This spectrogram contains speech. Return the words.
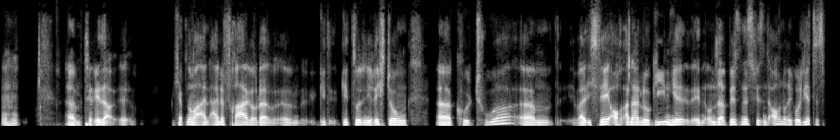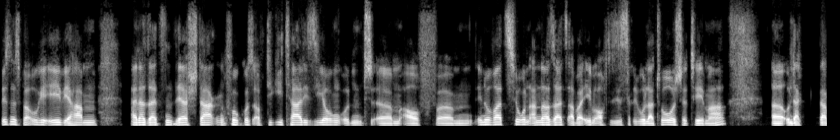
Mhm. Ähm, Theresa, äh, ich habe nochmal ein, eine Frage oder ähm, geht, geht so in die Richtung äh, Kultur, ähm, weil ich sehe auch Analogien hier in unser Business. Wir sind auch ein reguliertes Business bei OGE. Wir haben einerseits einen sehr starken Fokus auf Digitalisierung und ähm, auf ähm, Innovation, andererseits aber eben auch dieses regulatorische Thema. Äh, und da, da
